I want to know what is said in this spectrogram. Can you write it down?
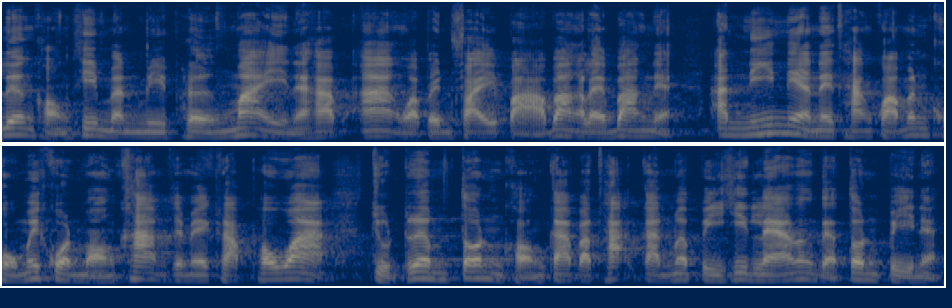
เรื่องของที่มันมีเพลิงไหม้นะครับ อ้างว่าเป็นไฟป่าบ้างอะไรบ้างเนี่ยอันนี้เนี่ยในทางความมั่นคงไม่ควรมองข้ามใช่ไหมครับ เพราะว่าจุดเริ่มต้นของการประทะกันเมื่อปีที่แล้วตั้งแต่ต้นปีเนี่ย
